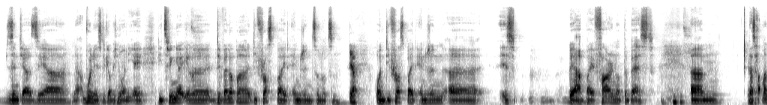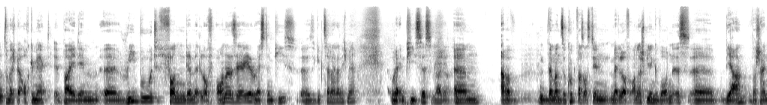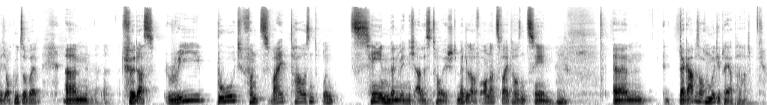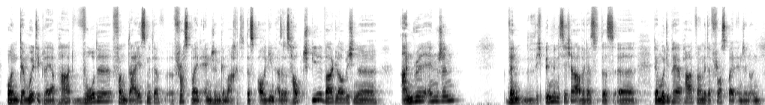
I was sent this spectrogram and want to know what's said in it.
sind ja sehr, na, obwohl, nee, es liegt, glaube ich, nur an EA. Die zwingen ja ihre Developer, die Frostbite Engine zu nutzen. Ja, Und die Frostbite Engine äh, ist ja by far not the best. ähm, das hat man zum Beispiel auch gemerkt äh, bei dem äh, Reboot von der Medal of Honor Serie, Rest in Peace. Äh, sie gibt's ja leider nicht mehr. Oder in Pieces. leider. Ähm, aber wenn man so guckt, was aus den Medal of Honor Spielen geworden ist, äh, ja, wahrscheinlich auch gut soweit. Ähm, für das Reboot von 2010, wenn mich nicht alles täuscht, Medal of Honor 2010, ähm, da gab es auch einen Multiplayer-Part. Und der Multiplayer-Part wurde von DICE mit der Frostbite Engine gemacht. Das Origin, also das Hauptspiel war, glaube ich, eine Unreal Engine. Wenn, ich bin mir nicht sicher, aber das, das, äh, der Multiplayer-Part war mit der Frostbite Engine. Und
